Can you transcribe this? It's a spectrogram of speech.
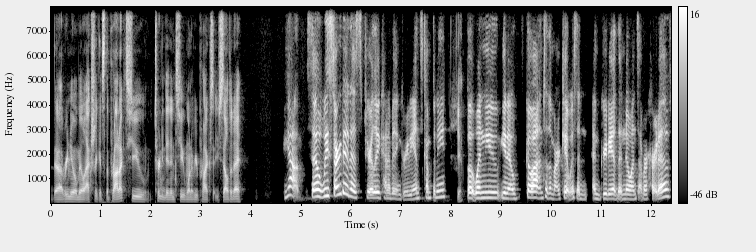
the renewal mill actually gets the product to turning it into one of your products that you sell today? Yeah. So we started as purely kind of an ingredients company. Yeah. but when you you know go out into the market with an ingredient that no one's ever heard of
